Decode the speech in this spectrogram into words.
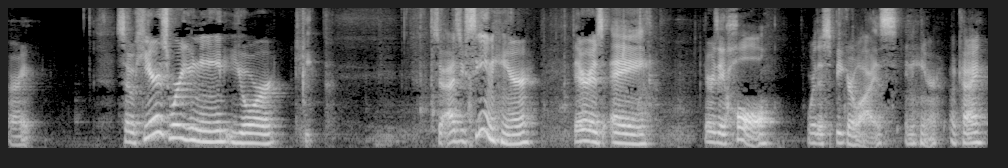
All right. So here's where you need your tape. So as you see in here, there is a there is a hole where the speaker lies in here, okay?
